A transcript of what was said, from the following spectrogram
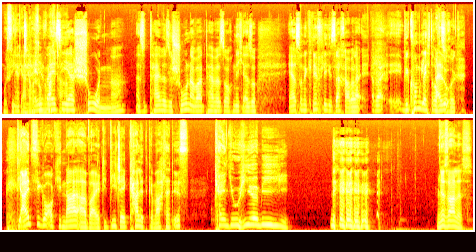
Musik, Ja, die andere schon gemacht teilweise haben. ja schon, ne? Also teilweise schon, aber teilweise auch nicht. Also, ja, ist so eine knifflige Sache, aber, da, aber äh, wir kommen gleich drauf Also- zurück. Die einzige Originalarbeit, die DJ Khaled gemacht hat, ist Can you hear me? Das ist alles.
